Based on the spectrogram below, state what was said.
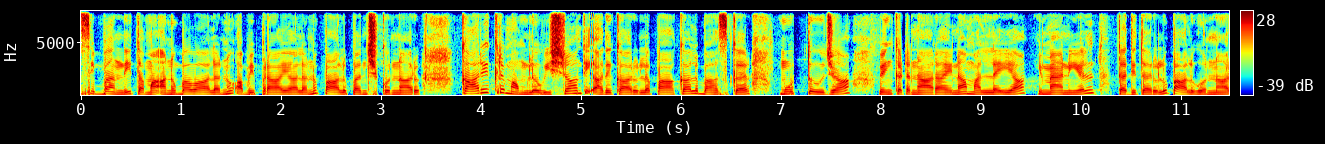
సిబ్బంది తమ అనుభవాలను అభిప్రాయాలను పాలు పంచుకున్నారు కార్యక్రమంలో విశ్రాంతి అధికారుల పాకాల భాస్కర్ ముత్తూజ వెంకటనారాయణ మల్లయ్య ఇమాన్యుయల్ తదితరులు పాల్గొన్నారు.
